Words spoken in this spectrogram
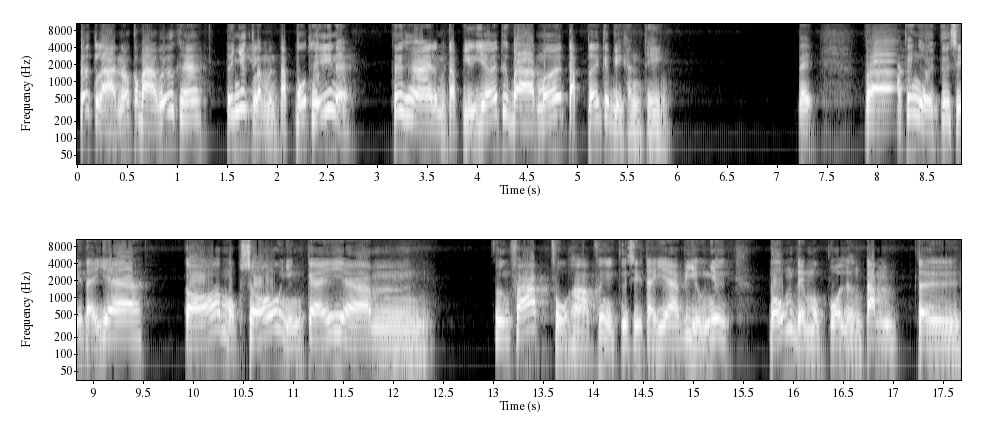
Tức là nó có ba bước ha. Thứ nhất là mình tập bố thí nè. Thứ hai là mình tập giữ giới. Thứ ba mới tập tới cái việc hành thiền. Đấy. Và cái người cư sĩ tại gia có một số những cái um, phương pháp phù hợp với người cư sĩ tại gia. Ví dụ như bốn đề mục vô lượng tâm từ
